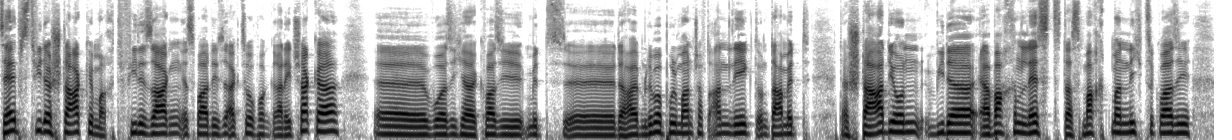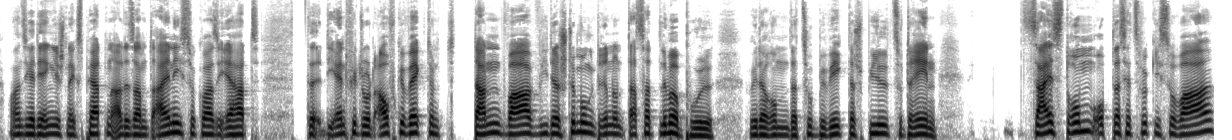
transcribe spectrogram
selbst wieder stark gemacht. Viele sagen, es war diese Aktion von Granit Xhaka, äh, wo er sich ja quasi mit äh, der halben Liverpool-Mannschaft anlegt und damit das Stadion wieder erwachen lässt. Das macht man nicht so quasi, waren sich ja die englischen Experten allesamt einig, so quasi er hat die Enfield Road aufgeweckt und dann war wieder Stimmung drin und das hat Liverpool wiederum dazu bewegt, das Spiel zu drehen. Sei es drum, ob das jetzt wirklich so war,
